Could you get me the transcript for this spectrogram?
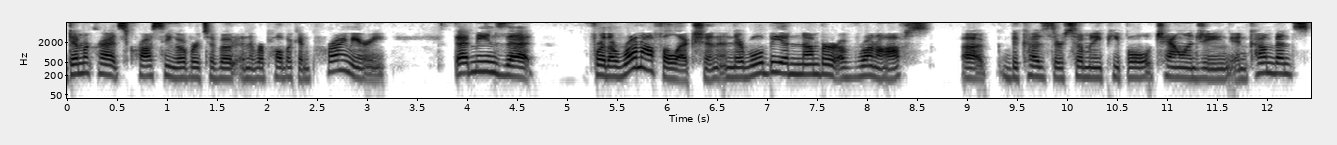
Democrats crossing over to vote in the Republican primary, that means that for the runoff election, and there will be a number of runoffs uh, because there's so many people challenging incumbents.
